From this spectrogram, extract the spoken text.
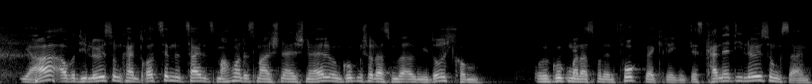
Ja, aber die Lösung kann trotzdem eine Zeit, jetzt machen wir das mal schnell, schnell und gucken schon, dass wir irgendwie durchkommen. Und gucken mal, dass wir den Vogt wegkriegen. Das kann ja die Lösung sein.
